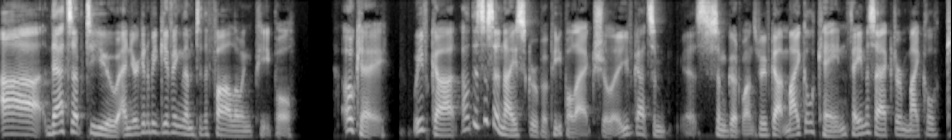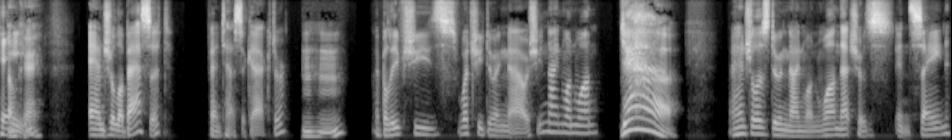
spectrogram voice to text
uh, that's up to you, and you're going to be giving them to the following people. Okay, we've got. Oh, this is a nice group of people. Actually, you've got some uh, some good ones. We've got Michael Caine, famous actor Michael Caine. Okay. Angela Bassett, fantastic actor. Mm-hmm. I believe she's what's she doing now? Is she nine one one? Yeah. Angela's doing nine one one. That show's insane.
